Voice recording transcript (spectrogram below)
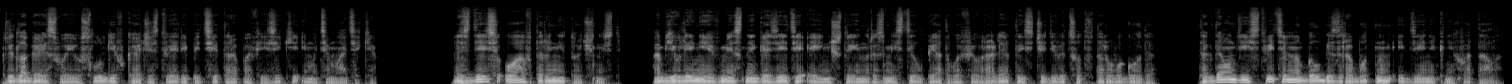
предлагая свои услуги в качестве репетитора по физике и математике. Здесь у автора неточность. Объявление в местной газете Эйнштейн разместил 5 февраля 1902 года. Тогда он действительно был безработным и денег не хватало.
